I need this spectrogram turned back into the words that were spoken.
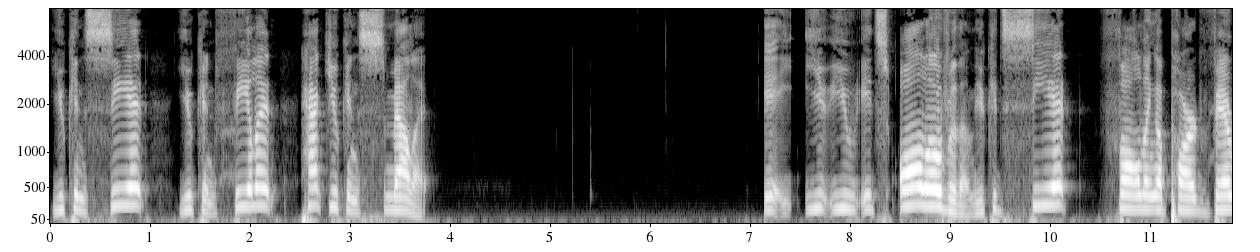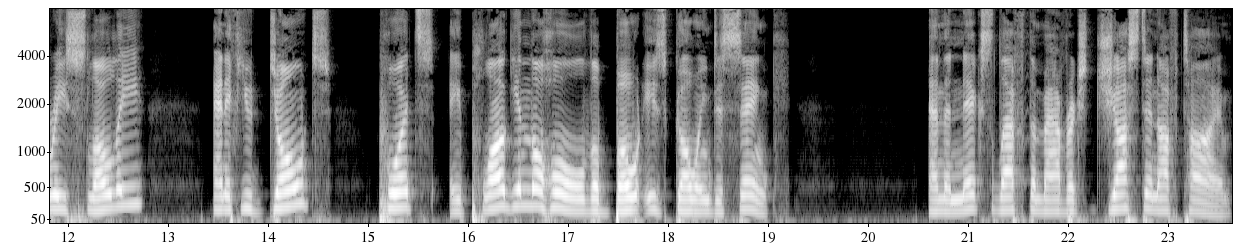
You can see it, you can feel it, heck, you can smell it. It you you it's all over them. You could see it falling apart very slowly, and if you don't put a plug in the hole, the boat is going to sink. And the Knicks left the Mavericks just enough time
